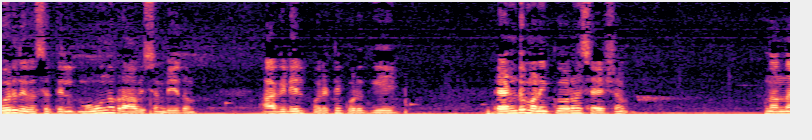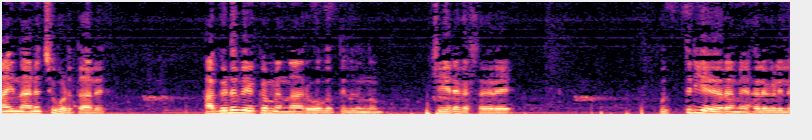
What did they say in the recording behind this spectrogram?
ഒരു ദിവസത്തിൽ മൂന്ന് പ്രാവശ്യം വീതം അകിടിയിൽ പുരട്ടി കൊടുക്കുകയും രണ്ടു മണിക്കൂറിന് ശേഷം നന്നായി നനച്ചു കൊടുത്താൽ അകിട് വീക്കം എന്ന രോഗത്തിൽ നിന്നും ക്ഷീരകർഷകരെ ഒത്തിരിയേറെ മേഖലകളിൽ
